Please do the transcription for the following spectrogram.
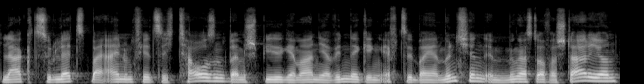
Lag zuletzt bei 41.000 beim Spiel Germania Winde gegen FC Bayern München im Müngersdorfer Stadion.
